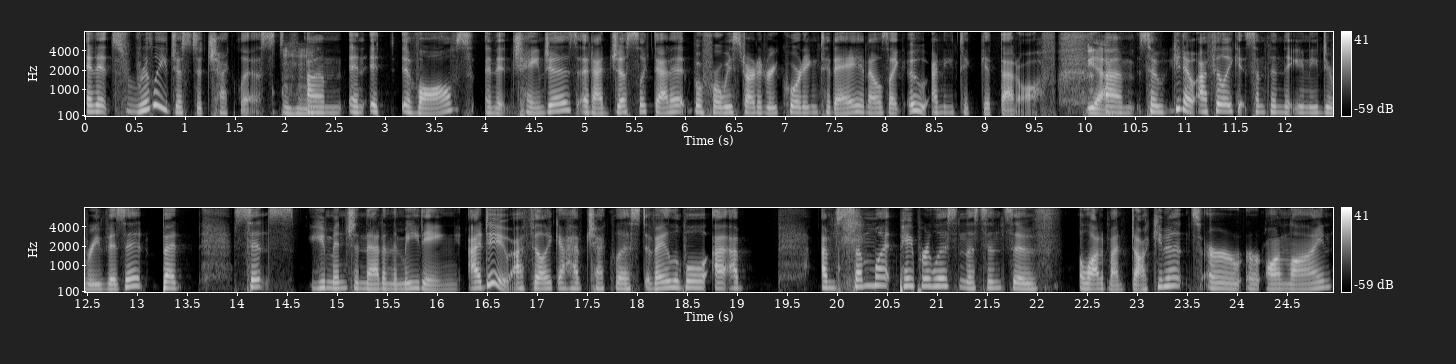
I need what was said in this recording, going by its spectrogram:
And it's really just a checklist. Mm-hmm. Um, and it evolves and it changes. And I just looked at it before we started recording today and I was like, oh, I need to get that off. Yeah. Um, so, you know, I feel like it's something that you need to revisit. But since you mentioned that in the meeting, I do. I feel like I have checklist available. I, I I'm somewhat paperless in the sense of a lot of my documents are, are online,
